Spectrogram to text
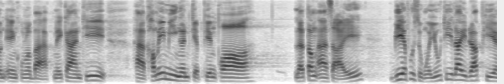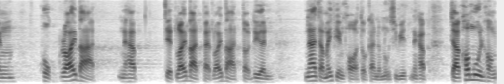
ตนเองคงลำบากในการที่หากเขาไม่มีเงินเก็บเพียงพอ และต้องอาศัย เบี้ยผู้สูงอายุที่ได้รับเพียง 600 บาทนะครับ700 บาท 800 บาทต่อเดือน น่าจะไม่เพียงพอต่อการดำรงชีวิตนะครับ จากข้อมูลของ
